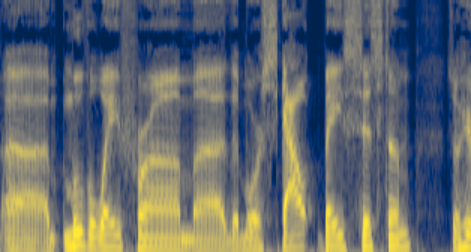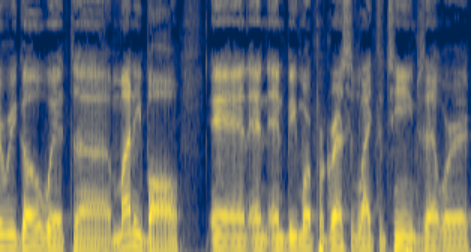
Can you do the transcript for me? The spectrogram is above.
uh, move away from uh, the more scout based system. So here we go with uh, Moneyball and, and, and be more progressive like the teams that were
